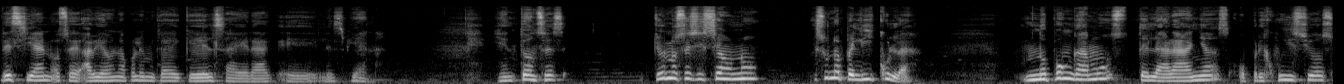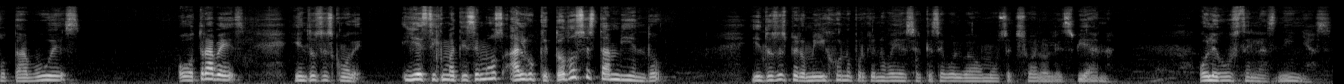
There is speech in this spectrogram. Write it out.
decían, o sea, había una polémica de que Elsa era eh, lesbiana. Y entonces, yo no sé si sea o no, es una película. No pongamos telarañas o prejuicios o tabúes otra vez. Y entonces como de, y estigmaticemos algo que todos están viendo. Y entonces, pero mi hijo no, porque no vaya a ser que se vuelva homosexual o lesbiana. O le gusten las niñas.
